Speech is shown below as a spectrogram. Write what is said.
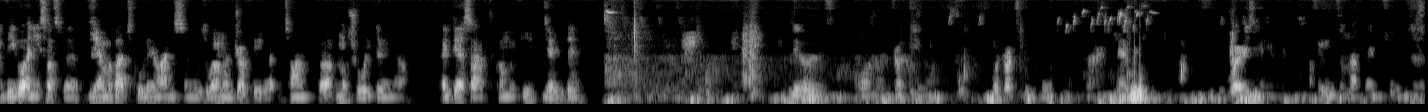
Have you got any suspects? Yeah, I'm about to call Leo Anderson, who was a well-known drug dealer at the time, but I'm not sure what he's doing now. I guess I have to come with you. Yeah, you do. Leo's one on drug dealer. What drugs do you do? Where is he anyway? I think he's on that bench with the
